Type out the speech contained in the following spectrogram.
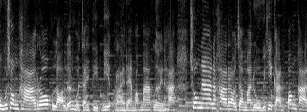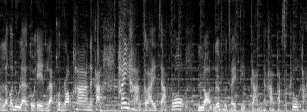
คุณผู้ชมคะโรคหลอดเลือดหัวใจตีบนี่ร้ายแรงมาก ๆ เลยนะคะ ช่วงหน้านะคะเราจะมาดูวิธีการป้องกัน แล้วก็ดูแลตัวเอง และคนรอบข้างนะคะ ให้ห่างไกลจากโรคหลอดเลือดหัวใจตีบกันนะคะ พักสักครู่ค่ะ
